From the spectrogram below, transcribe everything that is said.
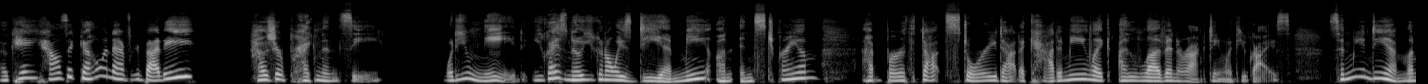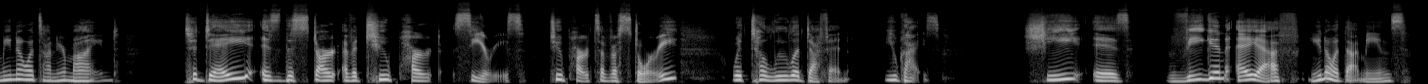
Okay, how's it going, everybody? How's your pregnancy? What do you need? You guys know you can always DM me on Instagram at birth.story.academy. Like, I love interacting with you guys. Send me a DM. Let me know what's on your mind. Today is the start of a two part series, two parts of a story with Tallulah Duffin. You guys, she is vegan AF. You know what that means.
